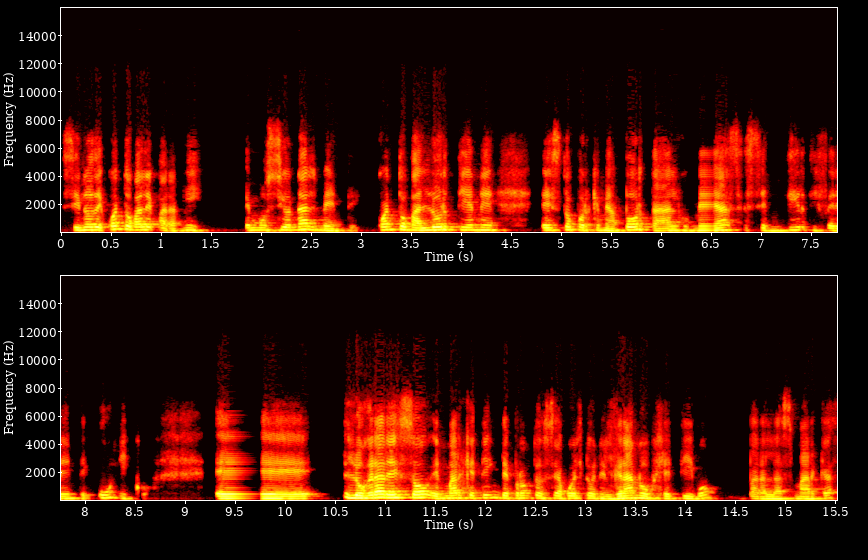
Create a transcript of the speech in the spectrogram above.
sino de cuánto vale para mí, emocionalmente, cuánto valor tiene esto porque me aporta algo, me hace sentir diferente, único. Eh, lograr eso en marketing de pronto se ha vuelto en el gran objetivo para las marcas,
